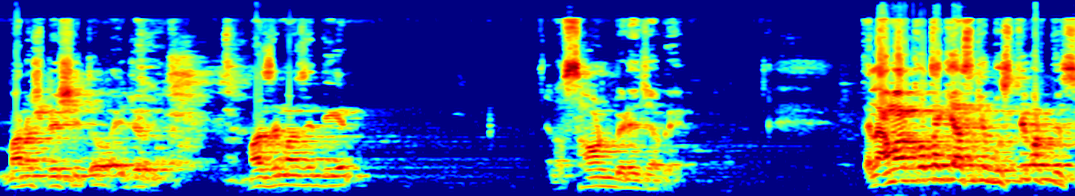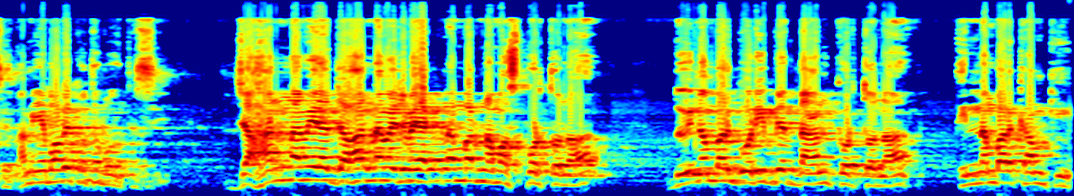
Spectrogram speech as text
মানুষ বেশি তো, এই জন্য। মাঝে মাঝে দিন সাউন্ড বেড়ে যাবে। তাহলে আমার কথা কি আজকে বুঝতে পারতেছেন? আমি এভাবে কথা বলতেছি। জাহান নামীরা জাহান নামে যাবে, এক নম্বর নামাজ পড়তো না, দুই নম্বর গরিবদের দান করতো না, তিন নম্বর কাম কি?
